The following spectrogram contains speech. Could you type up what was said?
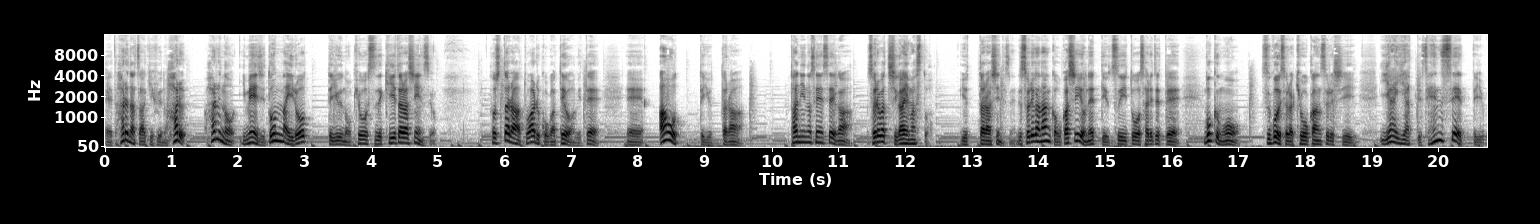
えーと、春夏秋冬の春春のイメージどんな色っていうのを教室で聞いたらしいんですよ。そしたらとある子が手を挙げて「えー、青」って言ったら担任の先生がそれは違いますと言ったらしいんですね。でそれがなんかおかしいよねっていうツイートをされてて僕もすごいそれは共感するしいやいやって先生っていう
